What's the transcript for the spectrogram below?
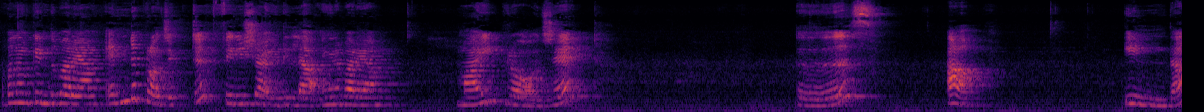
അപ്പൊ നമുക്ക് എന്ത് പറയാം? എന്റെ പ്രോജക്റ്റ് ഫിനിഷ് ആയിട്ടില്ല. എങ്ങനെ പറയാം? My project is up in the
